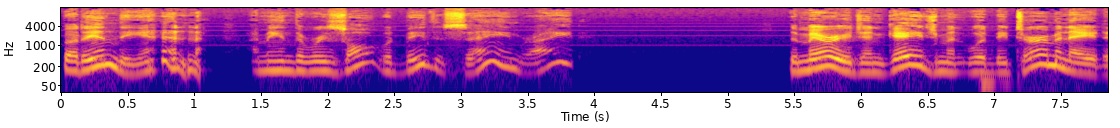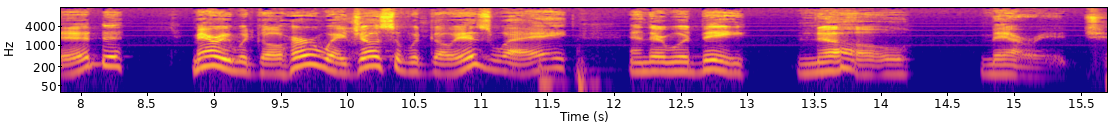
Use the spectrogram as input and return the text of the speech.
But in the end, I mean, the result would be the same, right? The marriage engagement would be terminated. Mary would go her way, Joseph would go his way, and there would be no marriage.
